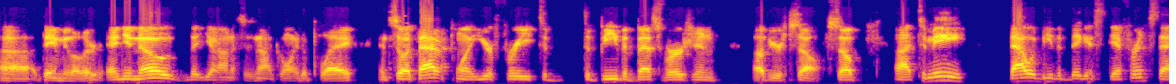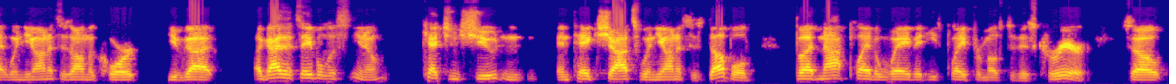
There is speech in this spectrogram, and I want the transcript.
uh, Damian Lillard, and you know that Giannis is not going to play, and so at that point, you're free to to be the best version of yourself. So, uh, to me, that would be the biggest difference. That when Giannis is on the court, you've got a guy that's able to, you know, catch and shoot and and take shots when Giannis is doubled, but not play the way that he's played for most of his career. So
